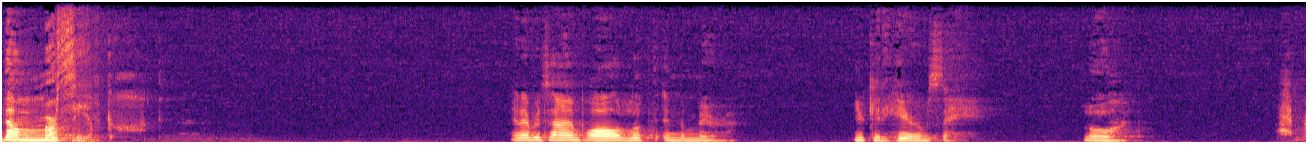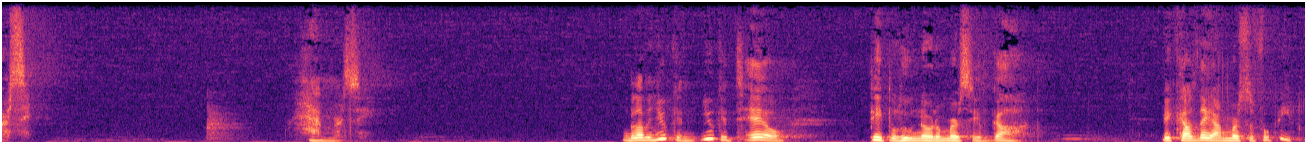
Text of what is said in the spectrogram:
the mercy of God. And every time Paul looked in the mirror, you could hear him say, Lord, have mercy. Have mercy. Beloved, you can, you can tell people who know the mercy of God because they are merciful people.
